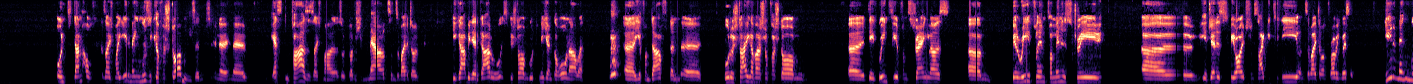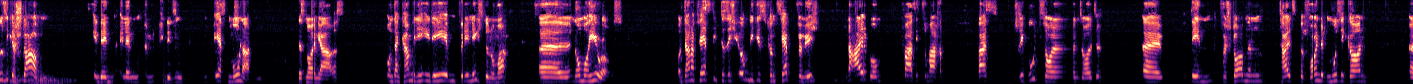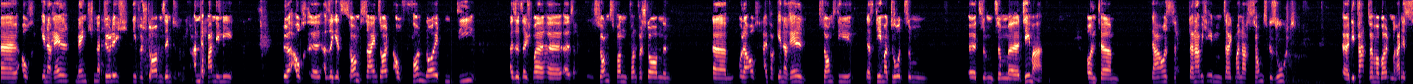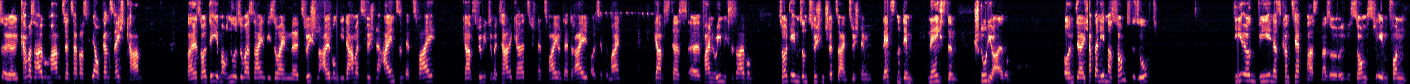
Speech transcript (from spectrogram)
und dann auch, sag ich mal, jede Menge Musiker verstorben sind in der, in der ersten Phase, sag ich mal, also glaube ich im März und so weiter. Die Gabi Delgado ist gestorben, gut, nicht an Corona, aber äh, hier von DAF, dann äh, Bodo Steiger war schon verstorben, äh, Dave Greenfield von Stranglers, ähm, Bill Reflin von Ministry, äh, Janis Spiroic von Psychic TV und so weiter und Robin Wessel. Jede Menge Musiker starben in, den, in, den, in diesen ersten Monaten des neuen Jahres. Und dann kam mir die Idee eben für die nächste Nummer, äh, No More Heroes. Und dann festigte sich irgendwie dieses Konzept für mich, ein Album quasi zu machen, was Tribut zollen sollte, äh, den verstorbenen, teils befreundeten Musikern, äh, auch generell Menschen natürlich, die verstorben sind an der Pandemie, äh, auch äh, also jetzt Songs sein sollten, auch von Leuten, die, also sag ich mal, äh, also Songs von, von Verstorbenen ähm, oder auch einfach generell Songs, die das Thema Tod zum, äh, zum, zum äh, Thema hatten. Und ähm, daraus, dann habe ich eben, sag ich mal, nach Songs gesucht. Äh, die Plattenfirma wollten ein reines äh, Covers-Album haben zur Zeit, was mir auch ganz recht kam. Weil es sollte eben auch nur sowas sein wie so ein äh, Zwischenalbum, wie damals zwischen der 1 und der 2 gab es Tribute to Metallica, zwischen der 2 und der 3, oder ich hätte meint, gab es das äh, Final Remix des Albums. Sollte eben so ein Zwischenschritt sein zwischen dem letzten und dem nächsten Studioalbum. Und äh, ich habe dann eben nach Songs gesucht, die irgendwie in das Konzept passten. Also Songs eben von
